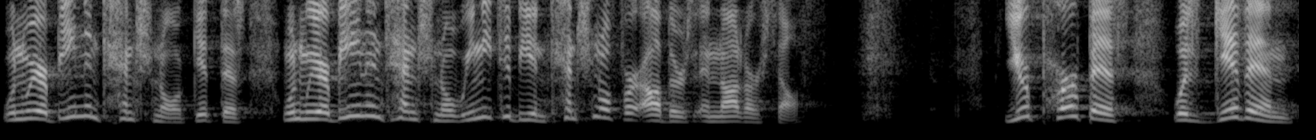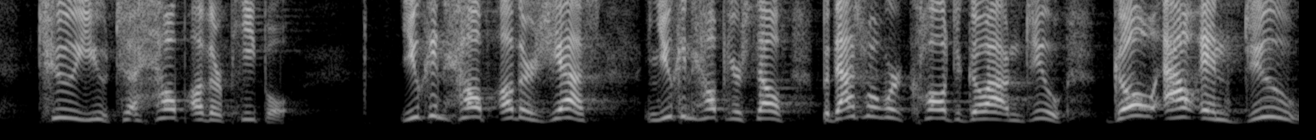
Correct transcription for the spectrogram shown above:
When we are being intentional, get this, when we are being intentional, we need to be intentional for others and not ourselves. Your purpose was given to you to help other people. You can help others, yes, and you can help yourself, but that's what we're called to go out and do. Go out and do.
